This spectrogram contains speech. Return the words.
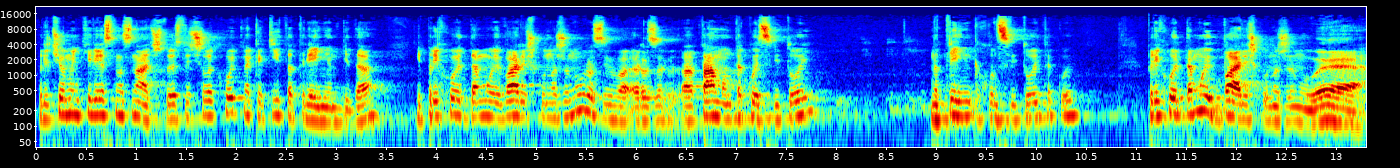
Причем интересно знать, что если человек ходит на какие-то тренинги, да, и приходит домой варежку на жену развивает, раз, а там он такой святой, на тренингах он святой такой, приходит домой, баришку на жену, э,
